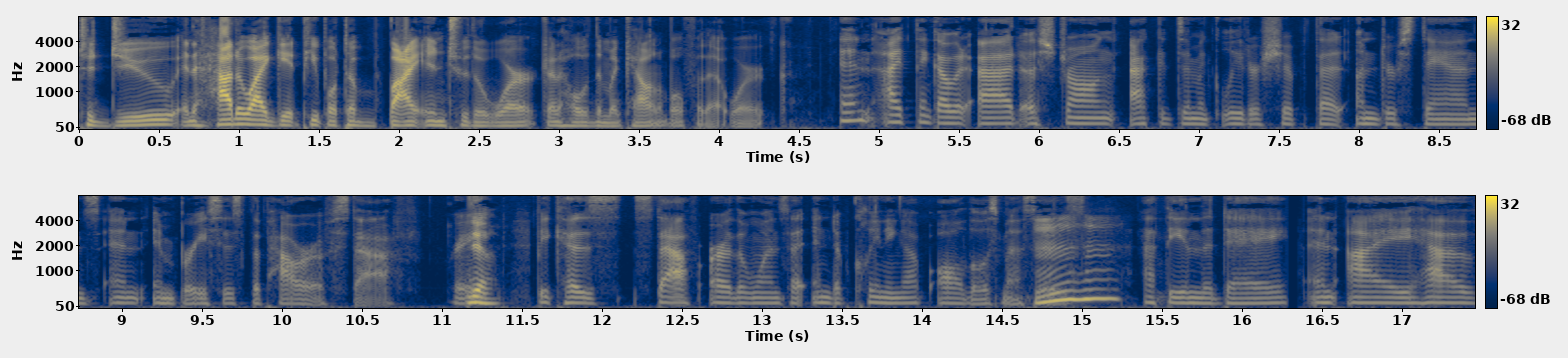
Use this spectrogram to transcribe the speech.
to do. And how do I get people to buy into the work and hold them accountable for that work? And I think I would add a strong academic leadership that understands and embraces the power of staff right? Yeah. Because staff are the ones that end up cleaning up all those messes Mhm. at the end of the day. And I have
